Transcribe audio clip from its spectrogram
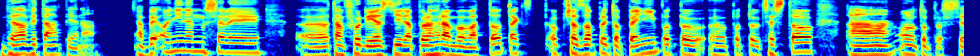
byla vytápěná aby oni nemuseli tam furt jezdit a prohrabovat to, tak občas zapli to pení pod tou, uh, pod tou cestou a ono to prostě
